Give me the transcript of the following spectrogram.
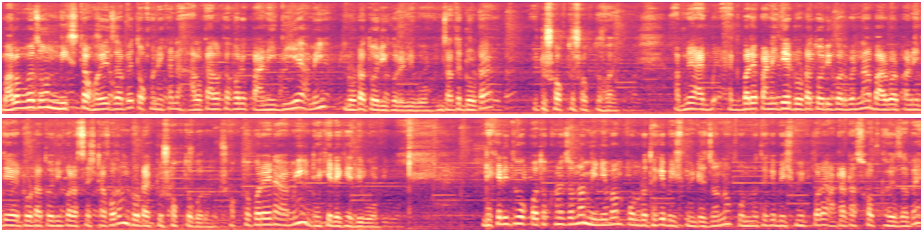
ভালোভাবে যখন মিক্সটা হয়ে যাবে, তখন এখানে হালকা হালকা করে পানি দিয়ে আমি ডোটা তৈরি করে নিব, যাতে ডোটা একটু শক্ত শক্ত হয়। আপনি এক- একবারে পানি দিয়ে ডোটা তৈরি করবেন না, বারবার পানি দিয়ে ডোটা তৈরি করার চেষ্টা করুন, ডোটা একটু শক্ত করুন। শক্ত করে এটা আমি ঢেকে রেখে দিব। ঢেকে দিব কতক্ষণের জন্য? মিনিমাম পনেরো থেকে বিশ মিনিটের জন্য। পনেরো থেকে বিশ মিনিট পরে আটাটা সফট হয়ে যাবে।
